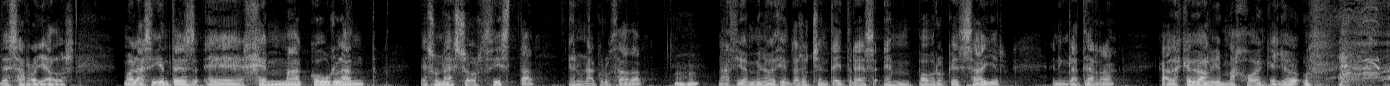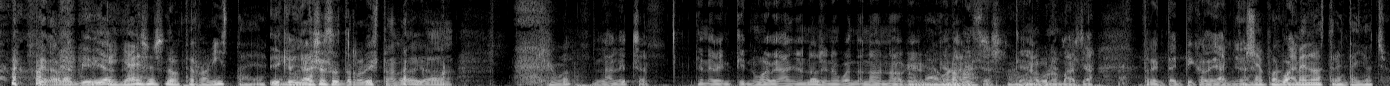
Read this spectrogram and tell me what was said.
desarrollados. Bueno, la siguiente es eh, Gemma Courland, es una exorcista en una cruzada. Nació en 1983 en Pembrokeshire, en Inglaterra. Cada vez que veo a alguien más joven que yo, me da una envidia. que ya es lo terrorista. ¿eh? Y que ya es su terrorista, la leche. Tiene 29 años, ¿no? Si no cuento. No, no, que, Tiene narices. Tiene alguno más ya. 30 y pico de años. Tiene por lo menos 38.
